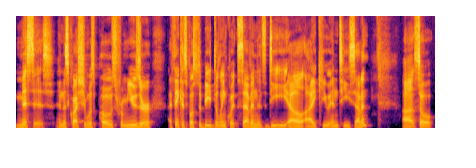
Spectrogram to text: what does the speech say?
misses? And this question was posed from user I think it's supposed to be Delinquent Seven. It's D E L I Q N T Seven. Uh, so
